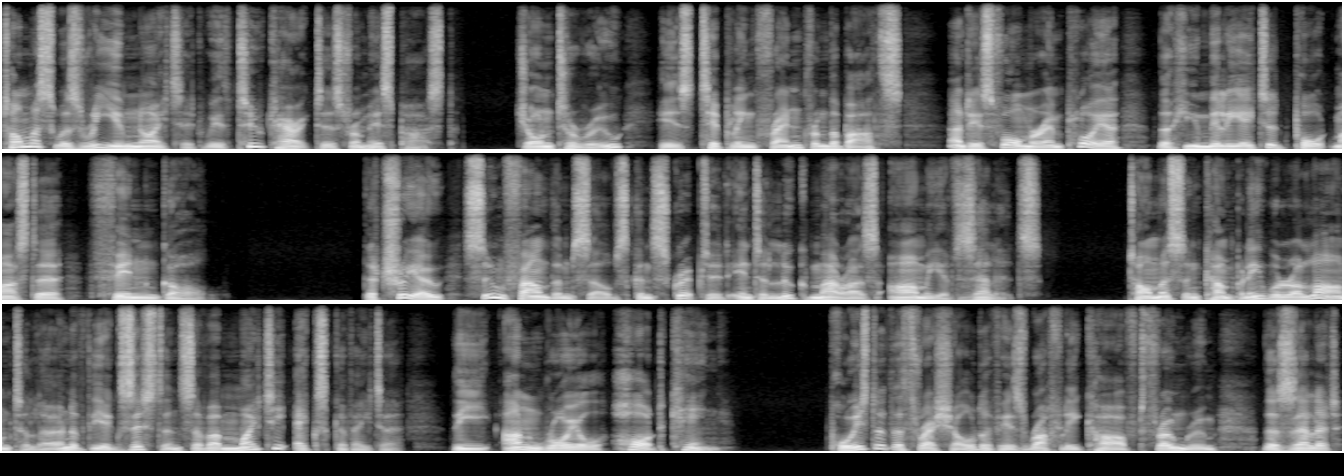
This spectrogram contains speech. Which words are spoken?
Thomas was reunited with two characters from his past John Tarrou, his tippling friend from the baths, and his former employer, the humiliated portmaster Finn Goll. The trio soon found themselves conscripted into Luc Marat's army of zealots. Thomas and company were alarmed to learn of the existence of a mighty excavator, the unroyal Hod King. Poised at the threshold of his roughly carved throne room, the zealot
